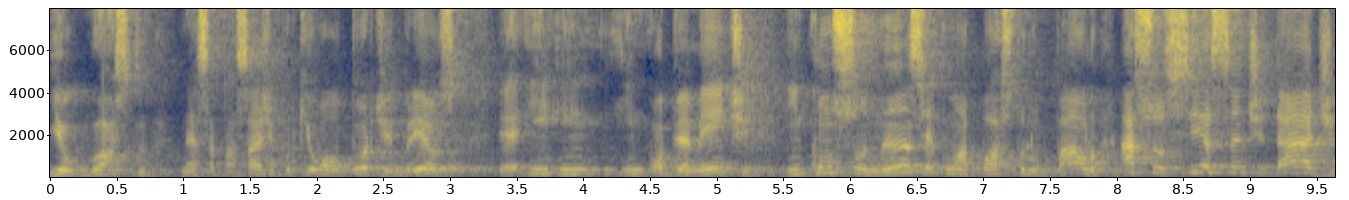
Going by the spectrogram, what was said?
E eu gosto nessa passagem porque o autor de Hebreus, é, em, em, obviamente, em consonância com o apóstolo Paulo, associa santidade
